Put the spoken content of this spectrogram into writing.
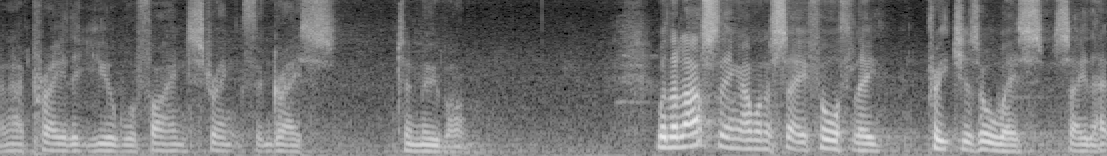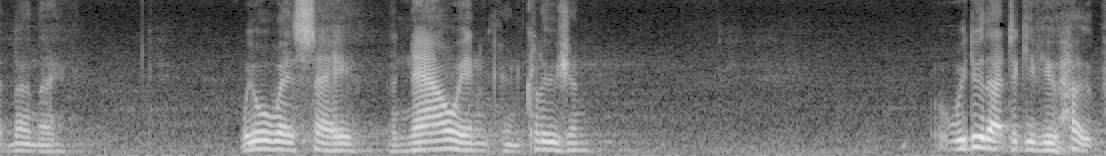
And I pray that you will find strength and grace to move on. Well, the last thing I want to say, fourthly, preachers always say that, don't they? We always say, and now in conclusion, we do that to give you hope.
